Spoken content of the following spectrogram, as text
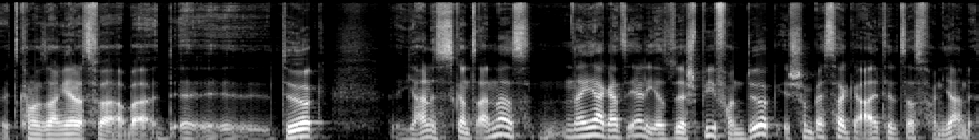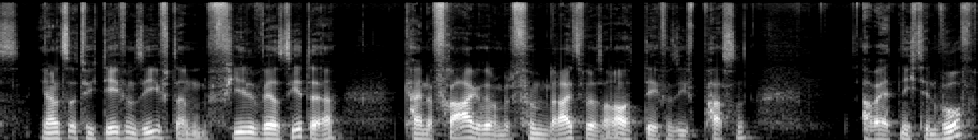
jetzt kann man sagen, ja, das war aber äh, Dirk. Janis ist ganz anders. Naja, ganz ehrlich, also das Spiel von Dirk ist schon besser gealtet als das von Janis. Janis ist natürlich defensiv dann viel versierter, keine Frage, mit 35 wird das auch noch defensiv passen. Aber er hat nicht den Wurf.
